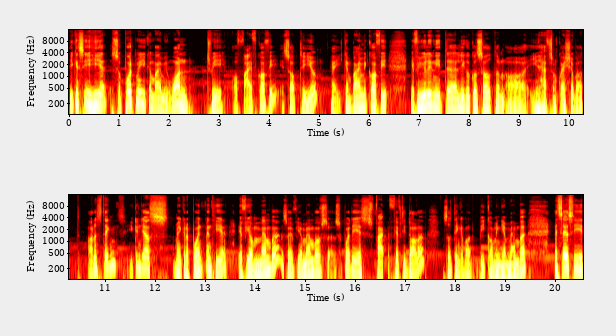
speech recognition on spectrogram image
you can see here support me. You can buy me one three or five coffee. It's up to you. Uh, you can buy me coffee. If you really need a legal consultant or you have some question about other things you can just make an appointment here. If you're a member so if you're a member of support here is 50 dollar. So think about becoming a member. It says here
